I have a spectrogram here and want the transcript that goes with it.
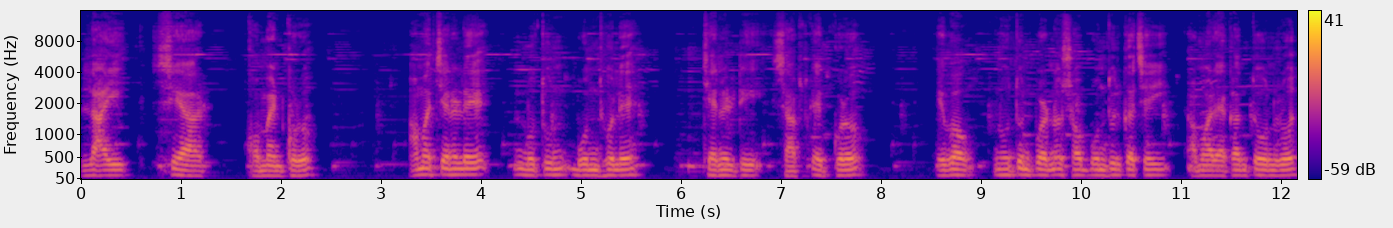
লাইক, শেয়ার, কমেন্ট করো। আমার চ্যানেলে নতুন বন্ধু হলে চ্যানেলটি সাবস্ক্রাইব করো এবং নতুন পুরানো সব বন্ধুর কাছেই আমার একান্ত অনুরোধ,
